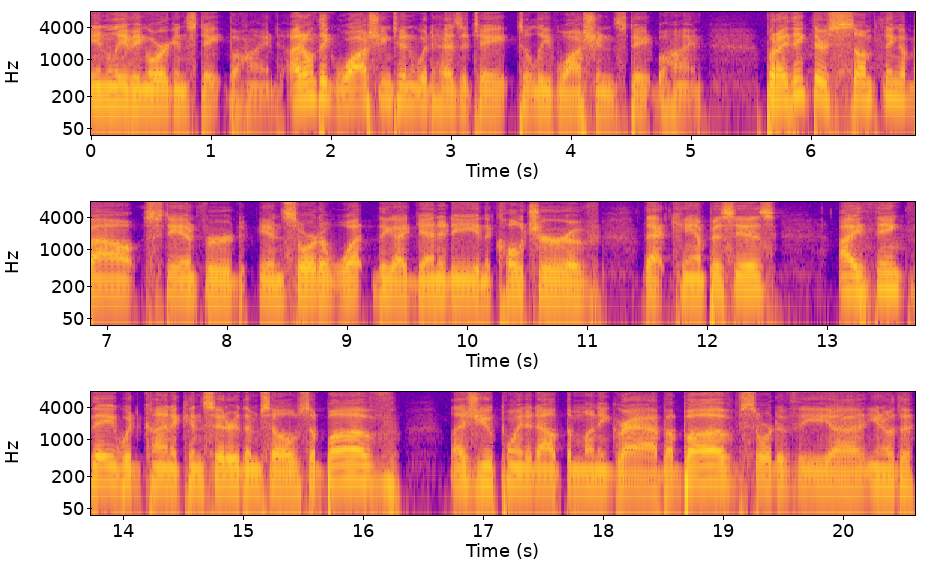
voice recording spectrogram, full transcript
in leaving Oregon State behind. I don't think Washington would hesitate to leave Washington State behind. But I think there's something about Stanford and sort of what the identity and the culture of that campus is. I think they would kind of consider themselves above, as you pointed out, the money grab, above sort of the uh, you know the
